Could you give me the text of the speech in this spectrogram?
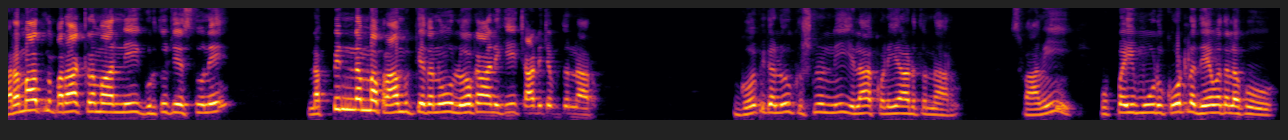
పరమాత్మ పరాక్రమాన్ని గుర్తు చేస్తూనే నప్పిన్నమ్మ ప్రాముఖ్యతను లోకానికి చాటి చెబుతున్నారు. గోపికలు కృష్ణుణ్ణి ఇలా కొనియాడుతున్నారు. స్వామి ముప్పై మూడు కోట్ల దేవతలకు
